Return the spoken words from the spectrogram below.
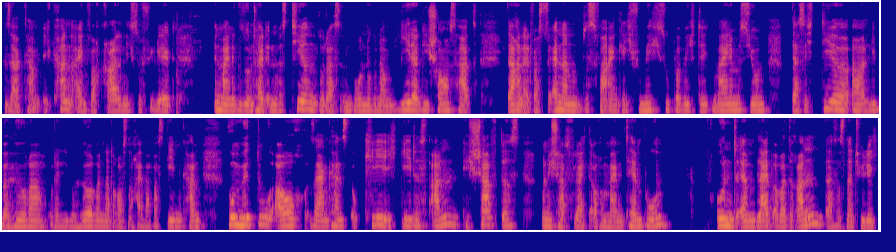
gesagt haben, ich kann einfach gerade nicht so viel Geld in meine Gesundheit investieren, sodass im Grunde genommen jeder die Chance hat, daran etwas zu ändern. Und das war eigentlich für mich super wichtig, meine Mission, dass ich dir, äh, lieber Hörer oder liebe Hörerin da draußen auch einfach was geben kann, womit du auch sagen kannst, okay, ich gehe das an, ich schaffe das und ich schaffe es vielleicht auch in meinem Tempo und ähm, bleib aber dran. Das ist natürlich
